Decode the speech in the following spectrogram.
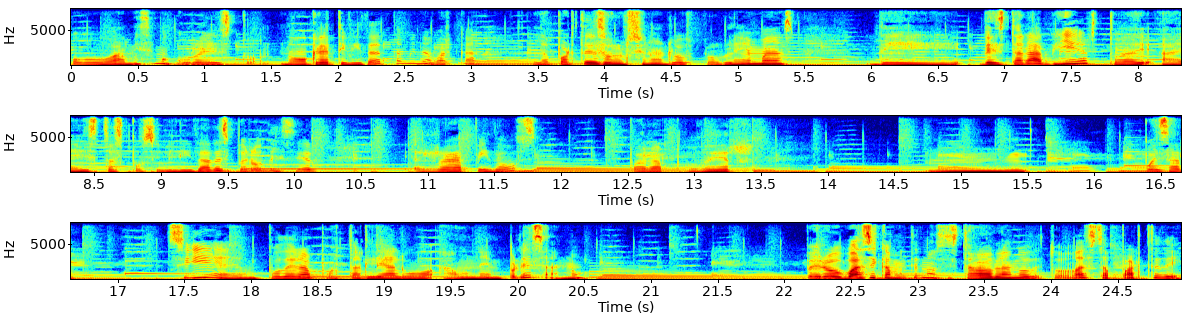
O a mí se me ocurre esto. No, creatividad también abarca la parte de solucionar los problemas, de, de estar abierto a, estas posibilidades, pero de ser rápidos para poder mm, pues a, sí, poder aportarle algo a una empresa, ¿no? Pero básicamente nos estaba hablando de toda esta parte de,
